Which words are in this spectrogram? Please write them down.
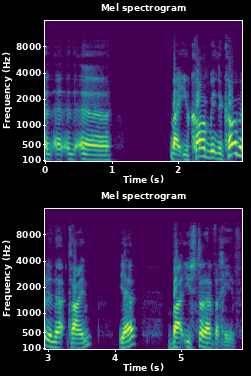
uh, uh, uh, right, you can't bring the korban in that time, yeah, but you still have the chiyuv.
